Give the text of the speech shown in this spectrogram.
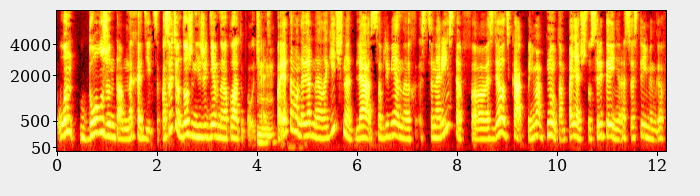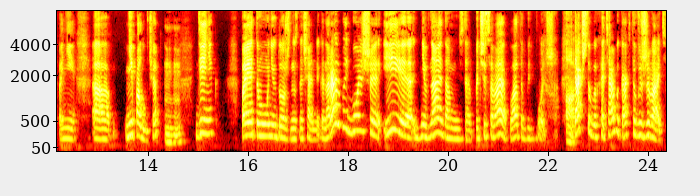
Он должен там находиться. По сути, он должен ежедневную оплату получать. Mm-hmm. Поэтому, наверное, логично для современных сценаристов э, сделать как? Понимаем, ну, там, понять, что с ретейнера, со стримингов они э, не получат угу. денег, Поэтому у них должен изначальный гонорар быть больше и дневная, там, не знаю, почасовая оплата быть больше. А. Так, чтобы хотя бы как-то выживать.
